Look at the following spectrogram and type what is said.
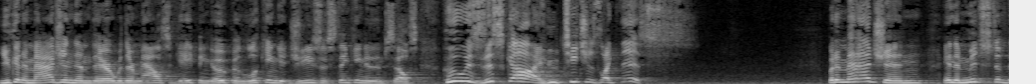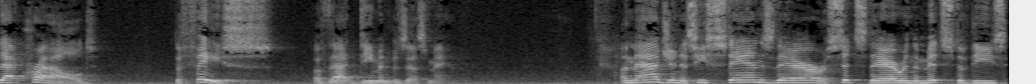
You can imagine them there with their mouths gaping open, looking at Jesus, thinking to themselves, Who is this guy who teaches like this? But imagine in the midst of that crowd the face of that demon possessed man. Imagine as he stands there or sits there in the midst of these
